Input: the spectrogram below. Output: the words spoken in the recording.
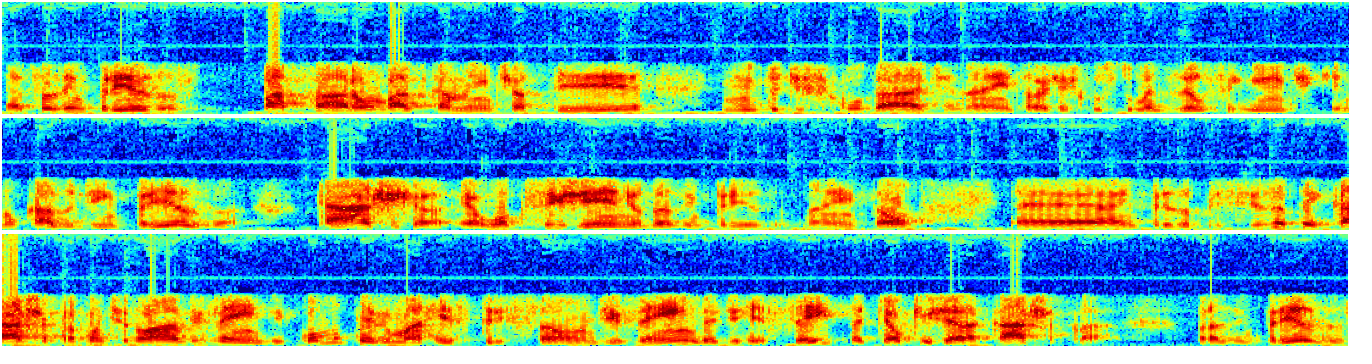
essas empresas passaram basicamente a ter muita dificuldade, né? Então a gente costuma dizer o seguinte, que no caso de empresa, caixa é o oxigênio das empresas, né? Então é, a empresa precisa ter caixa para continuar vivendo. E como teve uma restrição de venda, de receita, que é o que gera caixa para as empresas,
